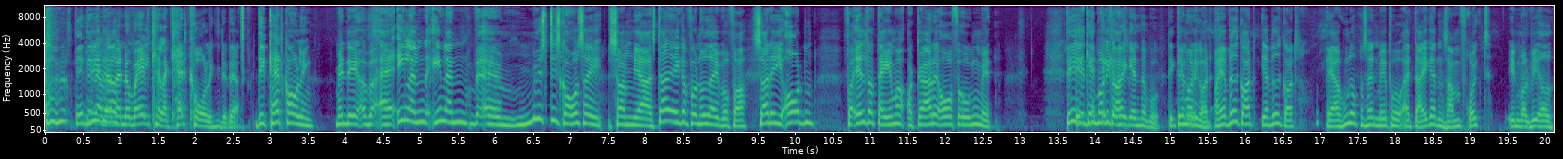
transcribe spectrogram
Det er det Lige der, der. man normalt kalder catcalling, det der. Det er catcalling. Men det er en eller anden, en eller anden øh, mystisk årsag, som jeg stadig ikke har fundet ud af, hvorfor. Så er det i orden for ældre damer at gøre det over for unge mænd. Det, det, kan, det må det de kan godt. ikke ændre på. Det, Det må de godt. Og jeg ved godt, jeg ved godt, jeg er 100% med på, at der ikke er den samme frygt involveret,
